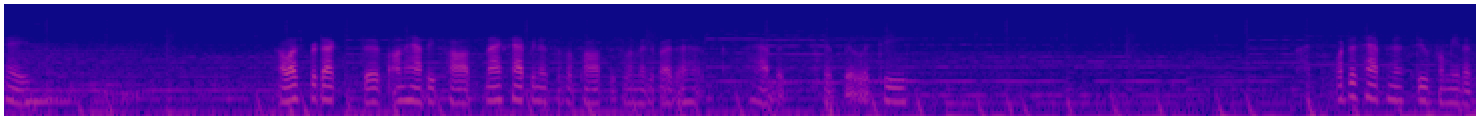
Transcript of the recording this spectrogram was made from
case. A less productive, unhappy pops. Max happiness of a pop is limited by the ha habitability. What does happiness do for me that's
